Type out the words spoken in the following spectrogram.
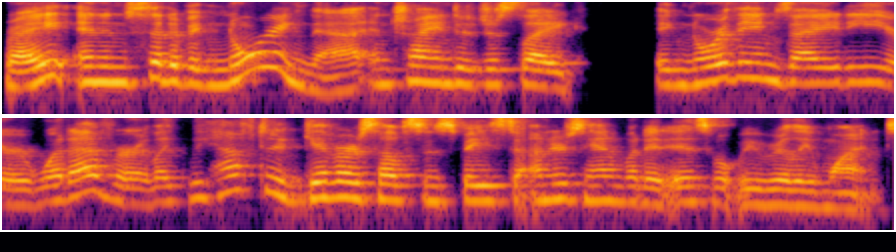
right? And instead of ignoring that and trying to just like ignore the anxiety or whatever like we have to give ourselves some space to understand what it is what we really want.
